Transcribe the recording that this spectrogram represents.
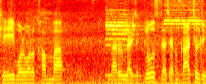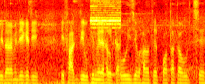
সেই বড় বড় খাম্বা। দারুণ লাগছে ক্লোজ আছে, এখন কাজ চলছে ভিতরে, আমি দেখেছি, এই ফাঁক দিয়ে উঁকি মেরে হালকা। ওই যে ভারতের পতাকা উঠছে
